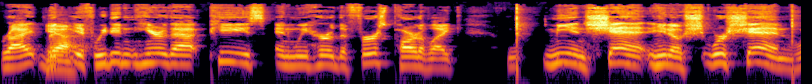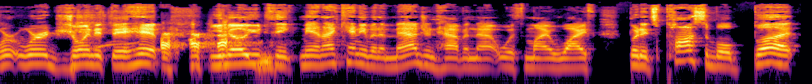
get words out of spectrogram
right? But yeah. if we didn't hear that piece and we heard the first part of like, me and Shen, you know, we're Shen, we're, we're joined at the hip. You know, you'd think, man, I can't even imagine having that with my wife, but it's possible. But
